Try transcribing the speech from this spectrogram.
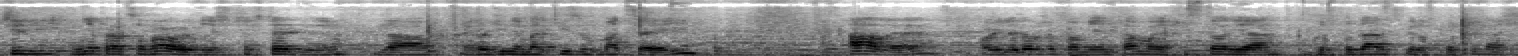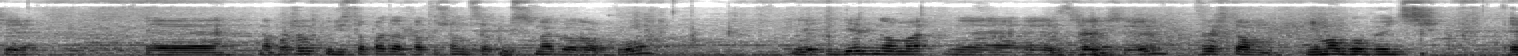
czyli nie pracowałem jeszcze wtedy dla rodziny Markizów Macei, ale o ile dobrze pamiętam, moja historia w gospodarstwie rozpoczyna się e, na początku listopada 2008 roku. E, Jedną e, e, z rzeczy, zresztą nie mogło być e,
